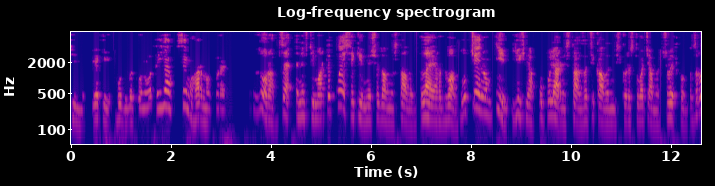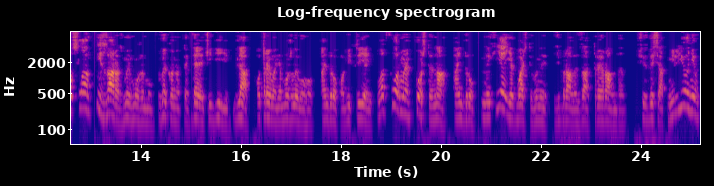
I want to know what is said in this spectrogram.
дії, які буду виконувати я. Всім гарного перегляду! Zora це NFT Marketplace, які нещодавно стали Layer 2 блокчейном, і їхня популярність та зацікавленість користувачами швидко зросла. І зараз ми можемо виконати деякі дії для отримання можливого айндропа від цієї платформи. Кошти на айндроп в них є. Як бачите, вони зібрали за три раунди 60 мільйонів.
